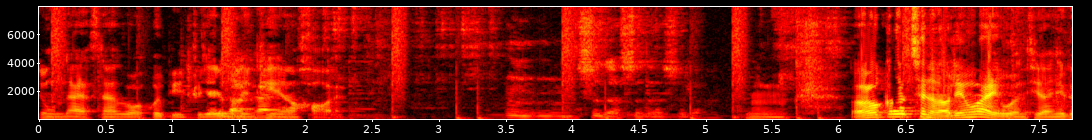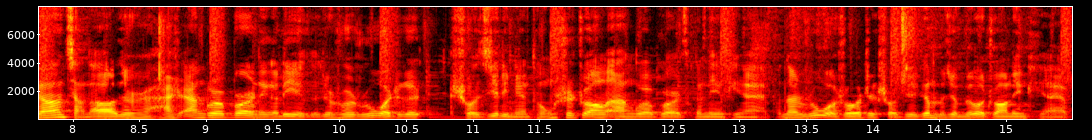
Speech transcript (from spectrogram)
用 Nice Network 会比直接用 LinkedIn 要好哎。嗯嗯，是的，是的，是的。嗯，然后刚才牵扯到另外一个问题啊，你刚刚讲到就是还是 Angry Bird 那个例子，就是说如果这个手机里面同时装了 Angry Birds 跟 Linking App，那如果说这个手机根本就没有装 Linking App，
